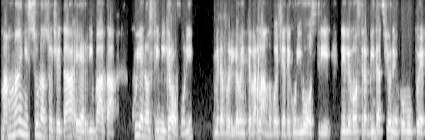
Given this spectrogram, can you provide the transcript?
ma mai nessuna società è arrivata qui ai nostri microfoni metaforicamente parlando, poi siete con i vostri, nelle vostre abitazioni o comunque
